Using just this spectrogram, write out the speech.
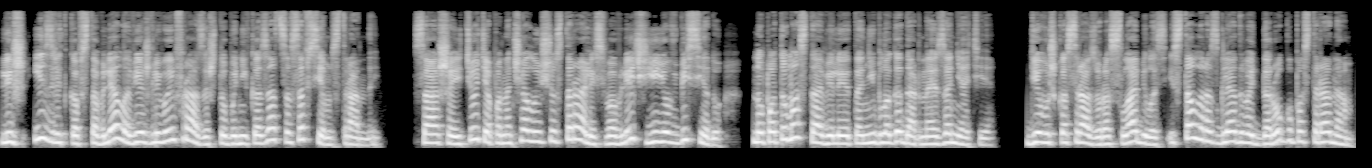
лишь изредка вставляла вежливые фразы, чтобы не казаться совсем странной. Саша и тетя поначалу еще старались вовлечь ее в беседу, но потом оставили это неблагодарное занятие. Девушка сразу расслабилась и стала разглядывать дорогу по сторонам,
